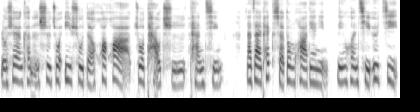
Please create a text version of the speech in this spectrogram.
有些人可能是做艺术的，画画、做陶瓷、弹琴。那在 Pixar 动画电影《灵魂奇遇记》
